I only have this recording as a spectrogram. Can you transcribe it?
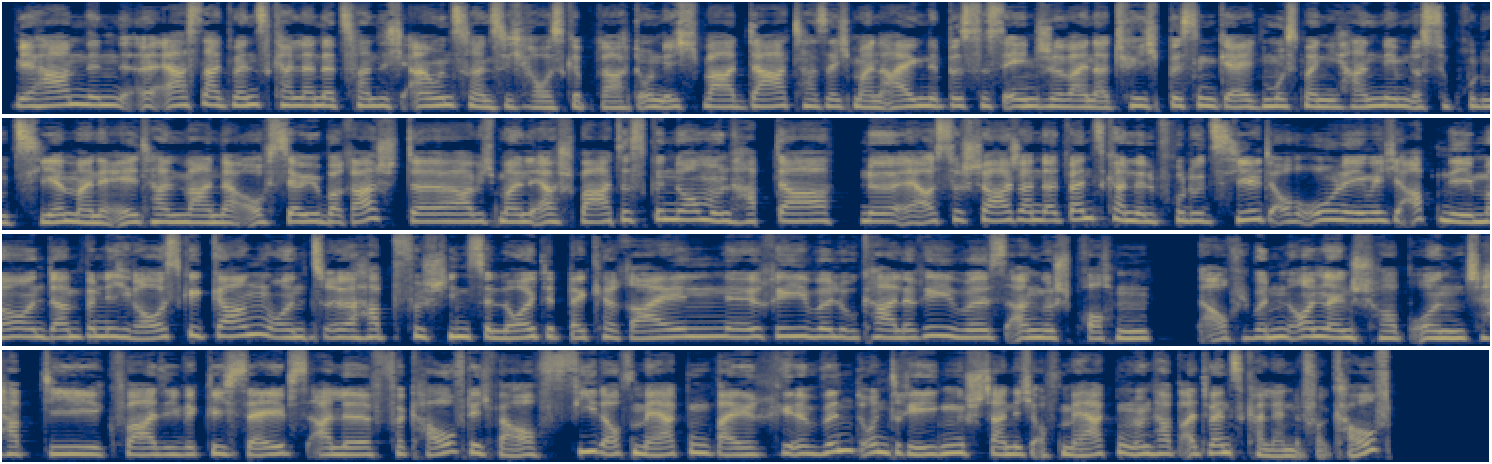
Wir haben den äh, ersten Adventskalender 2021 rausgebracht und ich war da tatsächlich mein eigener Business Angel, weil natürlich bisschen Geld muss man in die Hand nehmen, das zu produzieren. Meine Eltern waren da auch sehr überrascht. Da habe ich mein Erspartes genommen und habe da eine erste Charge an Adventskalender produziert, auch ohne irgendwelche Abnehmer. Und dann bin ich rausgegangen und äh, habe verschiedenste Leute, Bäckereien, Rewe, lokale Reves angesprochen auch über den Online-Shop und habe die quasi wirklich selbst alle verkauft. Ich war auch viel auf Märkten. Bei Wind und Regen stand ich auf Märkten und habe Adventskalender verkauft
